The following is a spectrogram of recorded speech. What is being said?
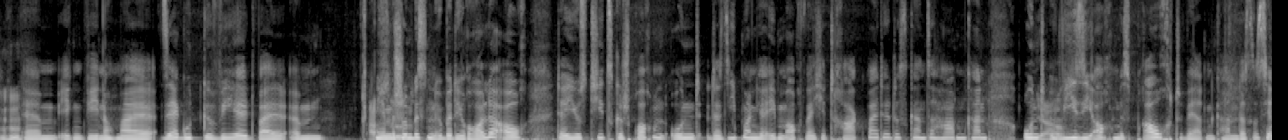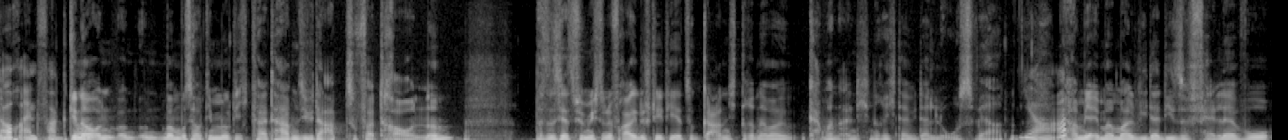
mhm. ähm, irgendwie nochmal sehr gut gewählt, weil ähm, Absolut. Wir haben schon ein bisschen über die Rolle auch der Justiz gesprochen und da sieht man ja eben auch, welche Tragweite das Ganze haben kann und ja. wie sie auch missbraucht werden kann. Das ist ja auch ein Faktor. Genau, und, und, und, man muss ja auch die Möglichkeit haben, sie wieder abzuvertrauen. Ne? Das ist jetzt für mich so eine Frage, die steht hier jetzt so gar nicht drin, aber kann man eigentlich einen Richter wieder loswerden? Ja. Wir haben ja immer mal wieder diese Fälle, wo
